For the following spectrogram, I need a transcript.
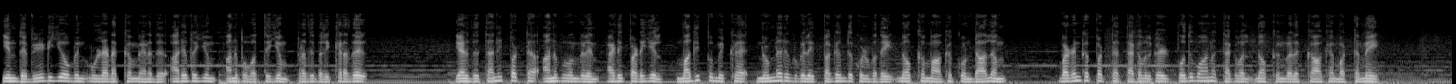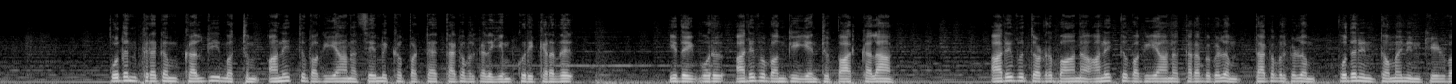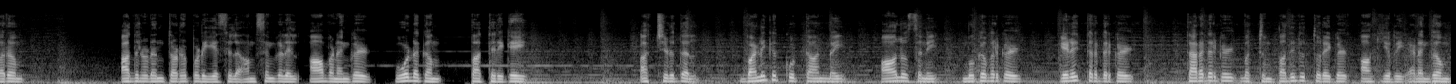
இந்த வீடியோவின் உள்ளடக்கம் எனது அறிவையும் அனுபவத்தையும் பிரதிபலிக்கிறது. எனது தனிப்பட்ட அனுபவங்களின் அடிப்படையில் மதிப்புமிக்க நுண்ணறிவுகளை பகிர்ந்து கொள்வதை நோக்கமாக கொண்டாலும் வழங்கப்பட்ட தகவல்கள் பொதுவான தகவல் நோக்கங்களுக்காக மட்டுமே. புதன் கிரகம் கல்வி மற்றும் அனைத்து வகையான சேமிக்கப்பட்ட தகவல்களையும் குறிக்கிறது. இதை ஒரு அறிவு வங்கி என்று பார்க்கலாம். அறிவு தொடர்பான அனைத்து வகையான தரவுகளும் தகவல்களும் புதனின் டொமைனின் கீழ் வரும். அதனுடன் தொடர்புடைய சில அம்சங்களில் ஆவணங்கள் ஊடகம் பத்திரிகை அச்சிடுதல் வணிக கூட்டாண்மை ஆலோசனை முகவர்கள் இடைத்தரகர்கள் தரகர்கள் மற்றும் பதிவுத்துறைகள் ஆகியவை அடங்கும்.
